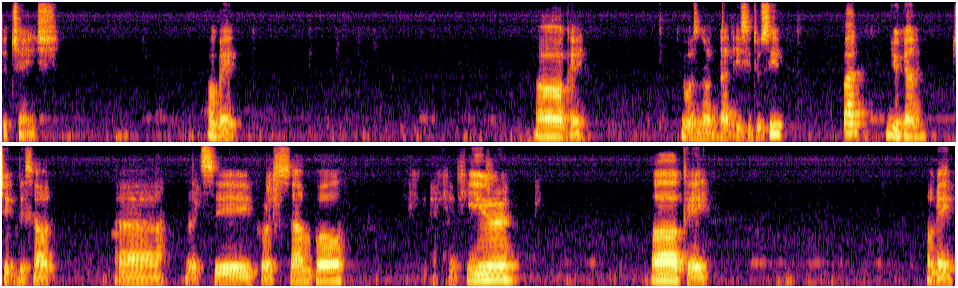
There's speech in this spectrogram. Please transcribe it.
the change. Okay okay. It was not that easy to see but you can check this out. Uh, let's see for example I hit here. Okay. Okay.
